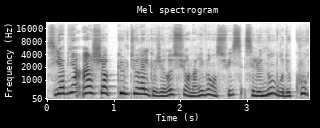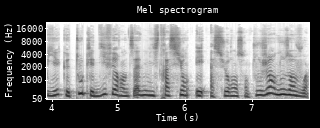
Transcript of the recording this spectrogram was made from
S'il y a bien un choc culturel que j'ai reçu en arrivant en Suisse, c'est le nombre de courriers que toutes les différentes administrations et assurances en tout genre nous envoient.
